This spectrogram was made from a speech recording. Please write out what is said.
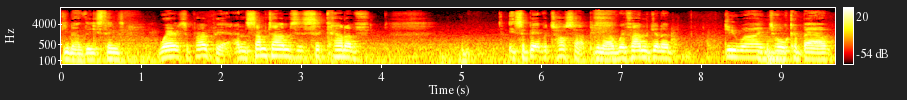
you know these things where it's appropriate and sometimes it's a kind of it's a bit of a toss up you know if i'm gonna do i talk about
